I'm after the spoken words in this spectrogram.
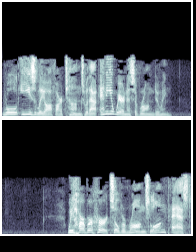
roll easily off our tongues without any awareness of wrongdoing. We harbor hurts over wrongs long past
